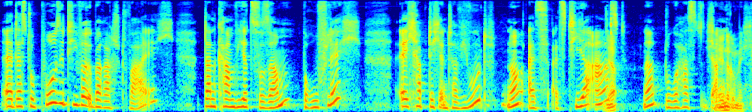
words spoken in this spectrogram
äh, desto positiver überrascht war ich. Dann kamen wir zusammen beruflich. Ich habe dich interviewt ne, als als Tierarzt. Ja. Ne? Du hast ich erinnere mich.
